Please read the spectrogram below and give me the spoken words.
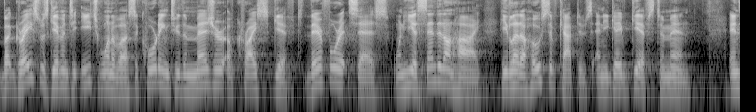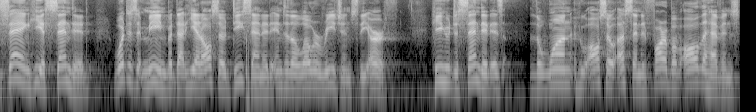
But grace was given to each one of us according to the measure of Christ's gift. Therefore it says, When he ascended on high, he led a host of captives, and he gave gifts to men. In saying he ascended, what does it mean but that he had also descended into the lower regions, the earth? He who descended is the one who also ascended far above all the heavens,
